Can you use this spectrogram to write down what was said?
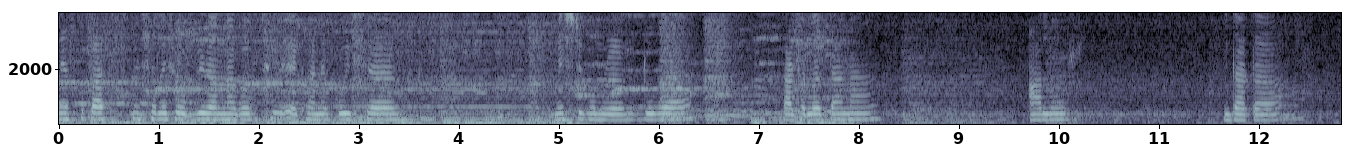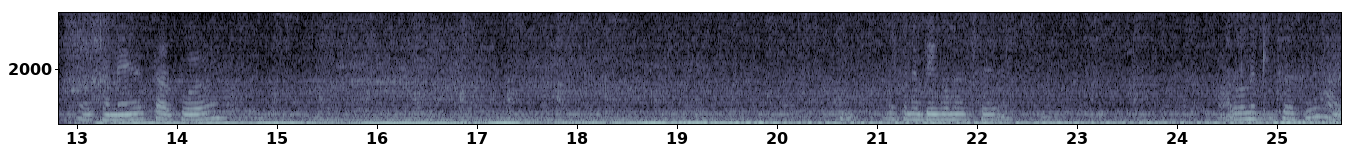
আমি আজকে পাঁচ মিশালি সবজি রান্না করছি। এখানে পুঁই শাক, মিষ্টি কুমড়োর ডুবা, কাঁঠালের দানা, আলুর ডাটা এখানে, তারপর এখানে বেগুন আছে আরও অনেক কিছু আছে। আর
